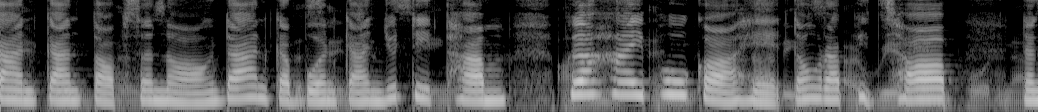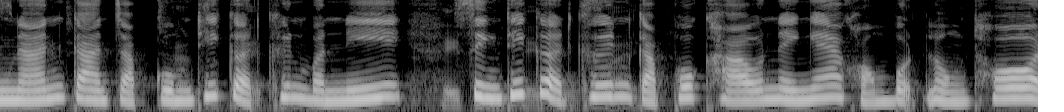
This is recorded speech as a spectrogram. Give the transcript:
การการตอบสนองด้านกระบวนการยุติธรรม เพื่อให้ผู้ก่อเหตุต้องรับผิดชอบ ดังนั้นการจับกลุ่มที่เกิดขึ้นวันนี้ สิ่งที่เกิดขึ้นกับพวกเขาในแง่ของบทลงโทษ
